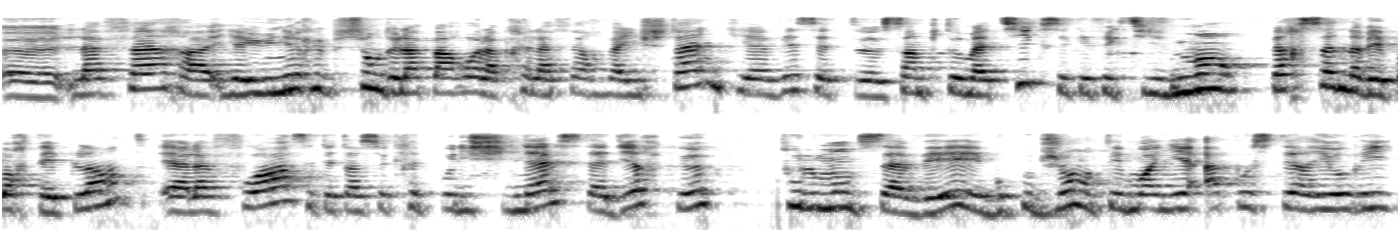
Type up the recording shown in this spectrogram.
euh, l'affaire, il y a eu une éruption de la parole après l'affaire Weinstein qui avait cette euh, symptomatique, c'est qu'effectivement, personne n'avait porté plainte et à la fois, c'était un secret de polichinelle, c'est-à-dire que tout le monde savait et beaucoup de gens ont témoigné a posteriori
